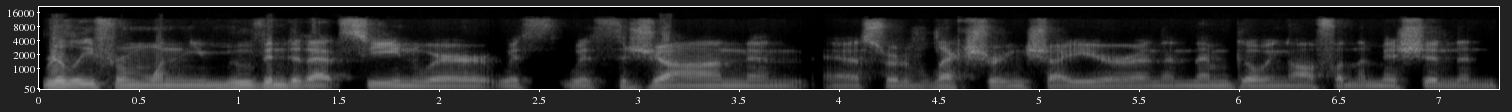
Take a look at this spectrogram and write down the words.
really from when you move into that scene where with with J'onn and uh, sort of lecturing Shayera and then them going off on the mission and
